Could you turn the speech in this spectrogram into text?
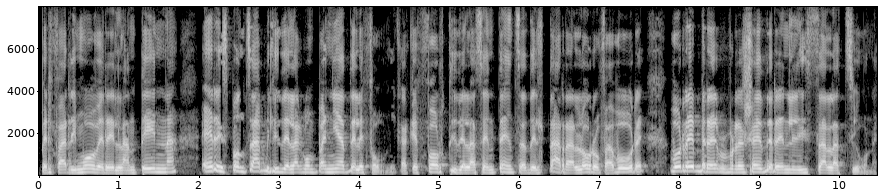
per far rimuovere l'antenna e i responsabili della compagnia telefonica che forti della sentenza del TAR a loro favore vorrebbero procedere nell'installazione.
